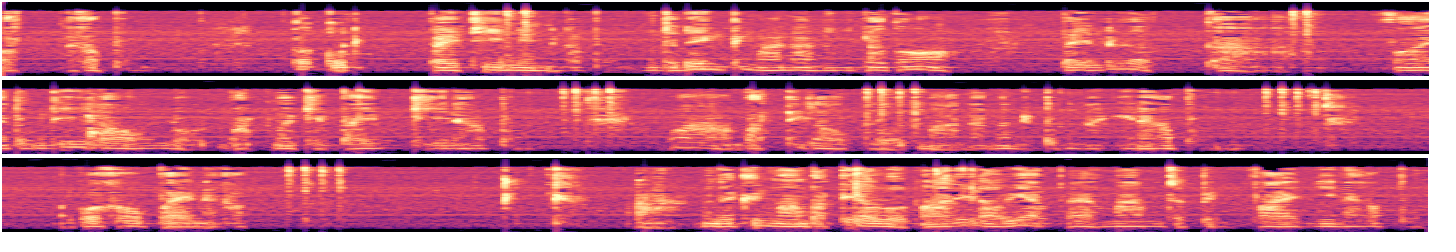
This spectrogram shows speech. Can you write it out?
บัตรนะครับผม ก็กดไปทีหนึ่งนะครับผมมันจะเด้งขึ้นมาหน้านี้ แล้วก็ไปเลือกไฟล์ตรงที่เราโหลดบัตรมาเก็บไปเมื่อกี้นะครับผมว่าบัตรที่เราโหลดมานะมันอยู่ตรงไหนนะครับผมแล้วก็เข้าไปนะครับอ่ามันจะขึ้นมาบัตรที่เราโหลดมาที่เราแยกไฟล์ออกมามันจะเป็นไฟล์นี้นะครับผม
